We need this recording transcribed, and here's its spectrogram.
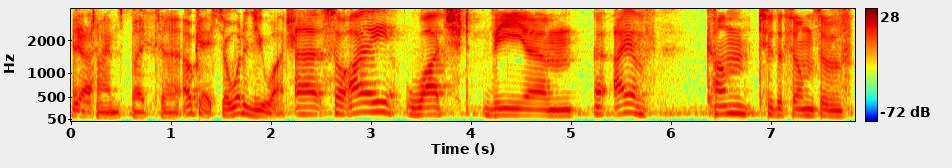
at yeah. times. But uh, okay, so what did you watch? Uh, so I watched the. Um, I have come to the films of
